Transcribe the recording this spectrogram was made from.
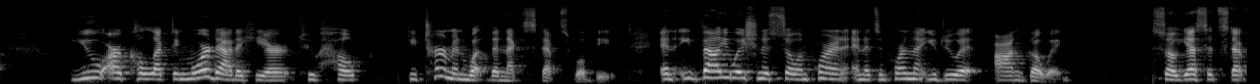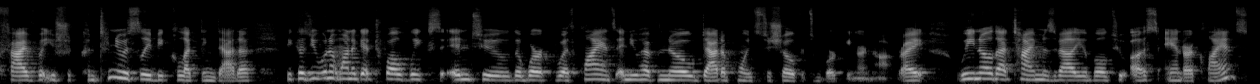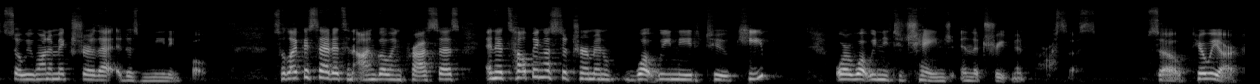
you are collecting more data here to help determine what the next steps will be. And evaluation is so important, and it's important that you do it ongoing. So, yes, it's step five, but you should continuously be collecting data because you wouldn't want to get 12 weeks into the work with clients and you have no data points to show if it's working or not, right? We know that time is valuable to us and our clients. So, we want to make sure that it is meaningful. So, like I said, it's an ongoing process and it's helping us determine what we need to keep or what we need to change in the treatment process. So, here we are.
